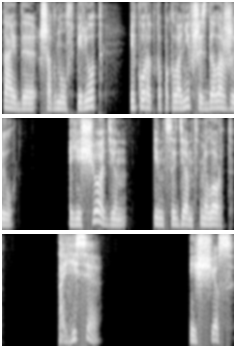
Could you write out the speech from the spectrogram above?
Тайде шагнул вперед и, коротко поклонившись, доложил. «Еще один инцидент, милорд». «Таисия?» Исчез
